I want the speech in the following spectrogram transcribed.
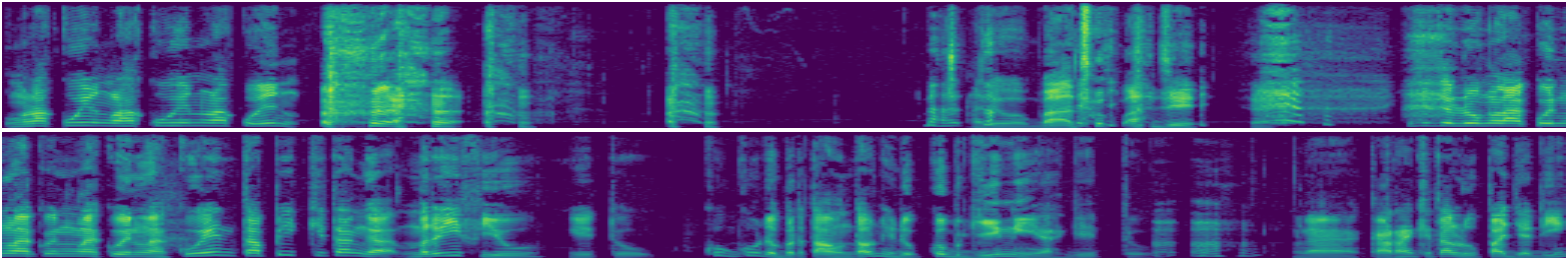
ngelakuin ngelakuin ngelakuin batuk. aduh batuk Ya. kita cenderung ngelakuin ngelakuin ngelakuin ngelakuin tapi kita nggak mereview gitu kok gue udah bertahun-tahun hidup gue begini ya gitu nah karena kita lupa jadi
